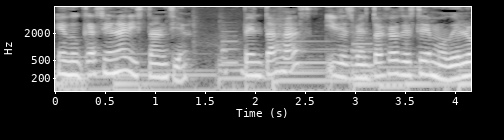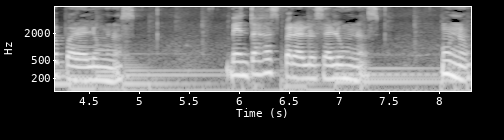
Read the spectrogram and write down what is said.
Educación a distancia. Ventajas y desventajas de este modelo para alumnos. Ventajas para los alumnos. 1.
